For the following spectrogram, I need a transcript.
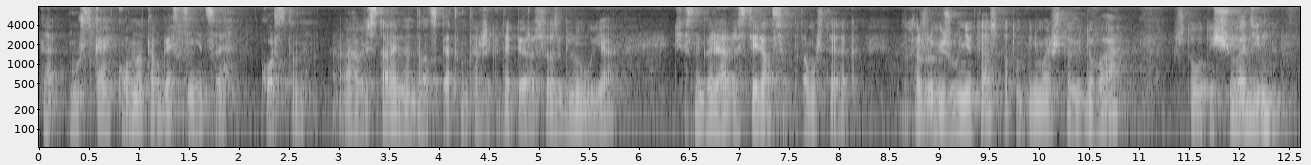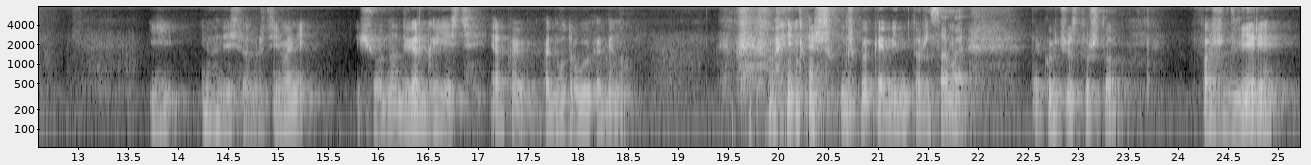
Это мужская комната в гостинице Корстон э, в ресторане на 25 этаже. Когда первый раз взглянул, я, честно говоря, растерялся, потому что я так захожу, вижу унитаз, потом понимаю, что их два, что вот еще один. И, и здесь, вот, обратите внимание, еще одна дверка есть. Я такой, пойду в другую кабину. Понимаешь, в другой кабине то же самое. Такое чувство, что ваш двери,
